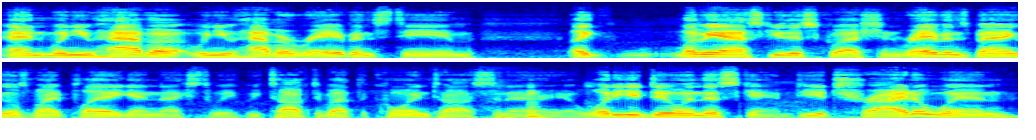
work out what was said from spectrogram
And when you have a when you have a Ravens team, like let me ask you this question: Ravens Bengals might play again next week. We talked about the coin toss scenario. what do you do in this game? Do you try to win?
